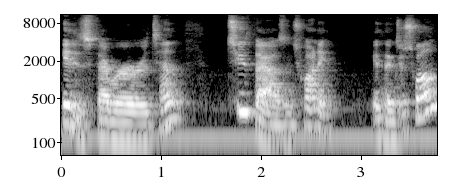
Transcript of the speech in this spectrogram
It is February 10th, 2020, and things are swell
